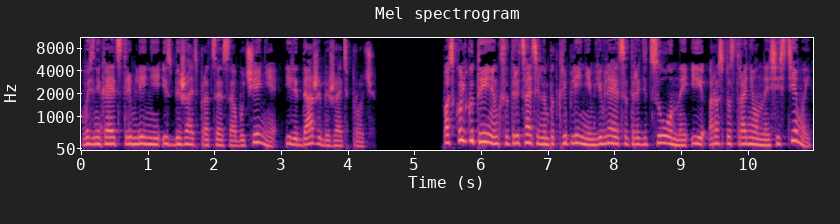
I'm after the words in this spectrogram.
Возникает стремление избежать процесса обучения или даже бежать прочь. Поскольку тренинг с отрицательным подкреплением является традиционной и распространенной системой,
